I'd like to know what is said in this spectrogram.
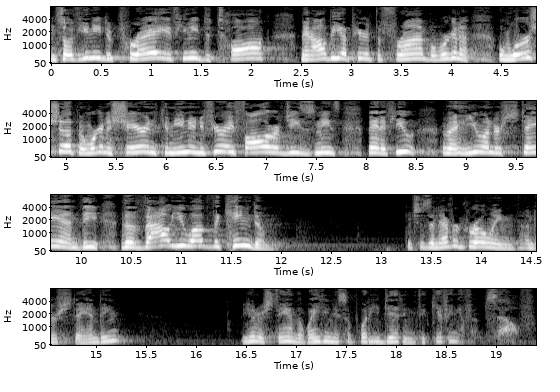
And so if you need to pray, if you need to talk, man, I'll be up here at the front, but we're going to worship and we're going to share in communion. If you're a follower of Jesus means, man, if you, you understand the, the value of the kingdom, which is an ever growing understanding, you understand the weightiness of what he did and the giving of himself.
